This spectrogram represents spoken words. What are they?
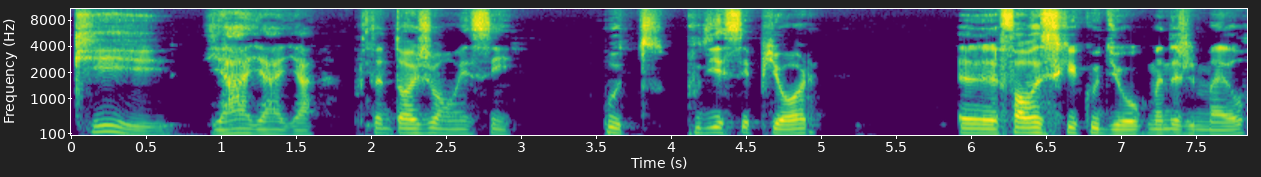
quê? Ya, ya, ya. Portanto, ó João, é assim, puto, podia ser pior. Uh, Falas aqui com o Diogo, mandas-lhe mail,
